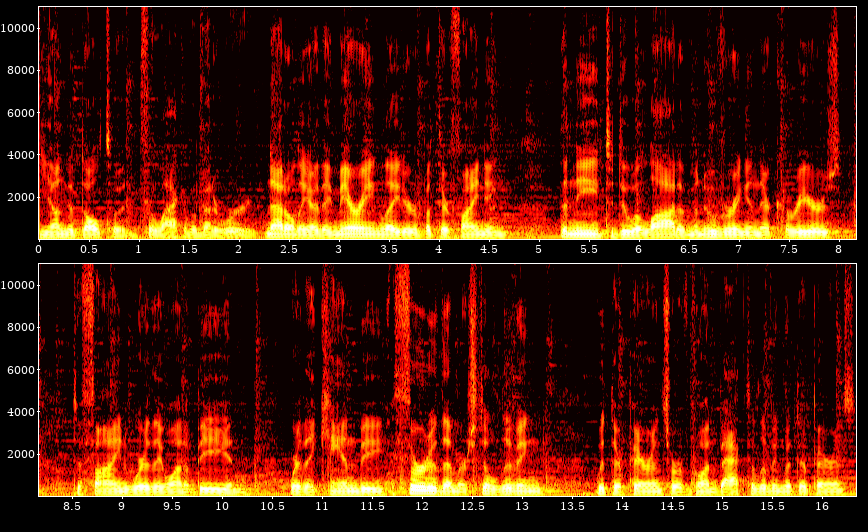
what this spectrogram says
young adulthood, for lack of a better word. Not only are they marrying later, but they're finding the need to do a lot of maneuvering in their careers to find where they want to be and where they can be. A third of them are still living with their parents or have gone back to living with their parents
